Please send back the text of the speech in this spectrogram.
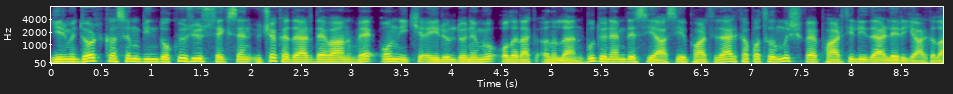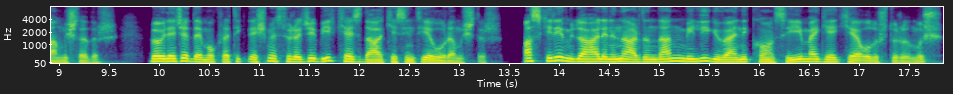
24 Kasım 1983'e kadar devam ve 12 Eylül dönemi olarak anılan bu dönemde siyasi partiler kapatılmış ve parti liderleri yargılanmışlardır. Böylece demokratikleşme süreci bir kez daha kesintiye uğramıştır. Askeri müdahalenin ardından Milli Güvenlik Konseyi MGK oluşturulmuş,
